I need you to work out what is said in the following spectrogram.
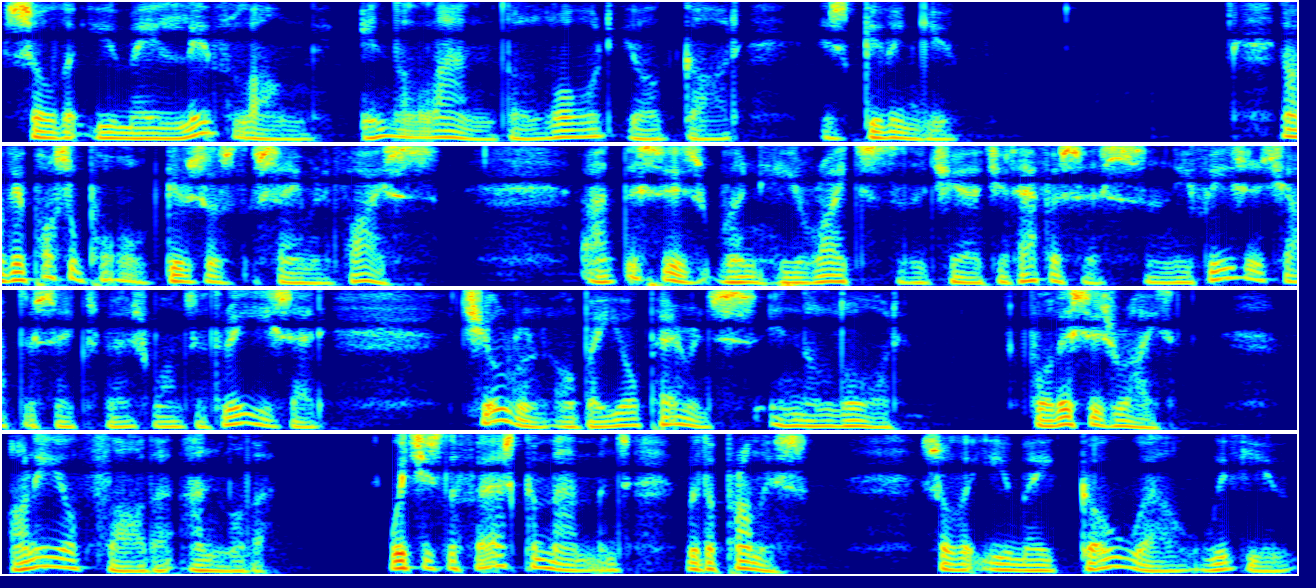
so that you may live long in the land the Lord your God is giving you. Now, the Apostle Paul gives us the same advice. And this is when he writes to the church at Ephesus. In Ephesians chapter 6, verse 1 to 3, he said, Children, obey your parents in the Lord, for this is right. Honour your father and mother, which is the first commandment with a promise, so that you may go well with you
